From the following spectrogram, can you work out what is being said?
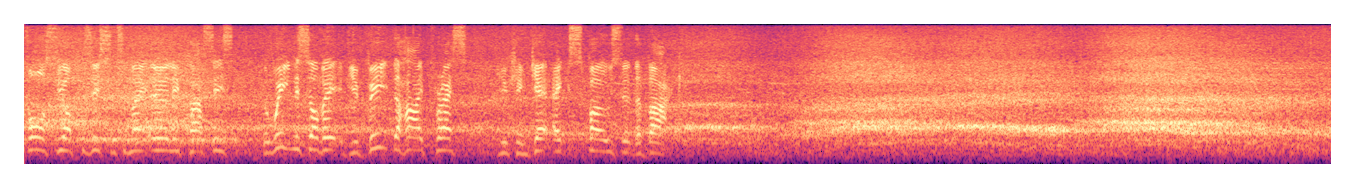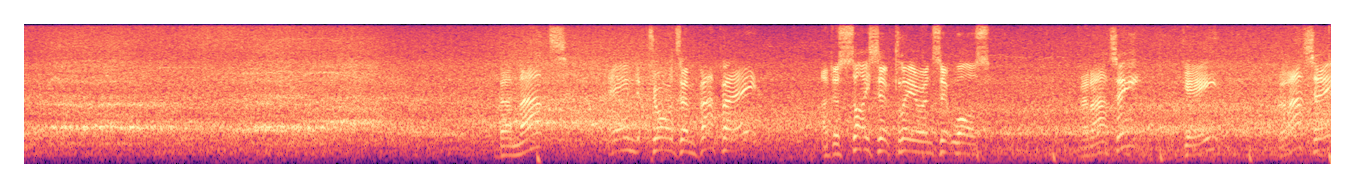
force the opposition to make early passes. The weakness of it, if you beat the high press, you can get exposed at the back. Bernat, aimed towards Mbappe. A decisive clearance it was. Verratti, Gueye, Verratti.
